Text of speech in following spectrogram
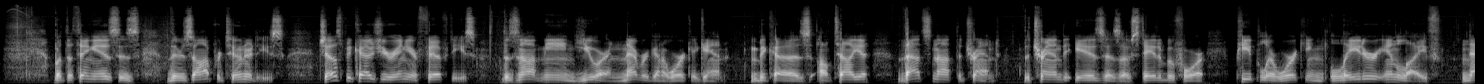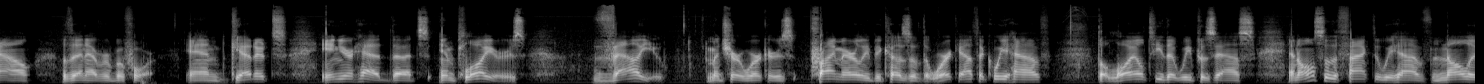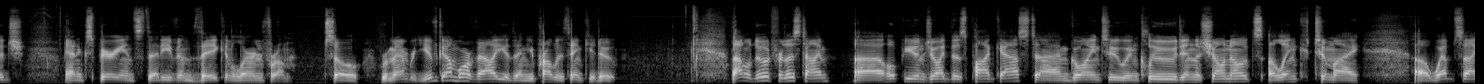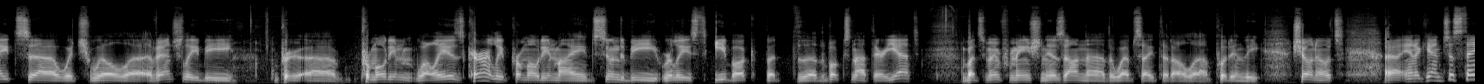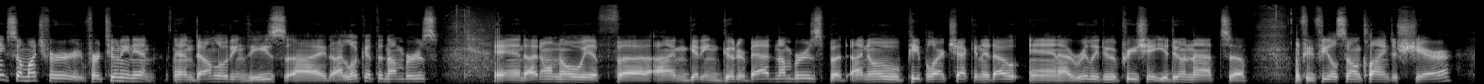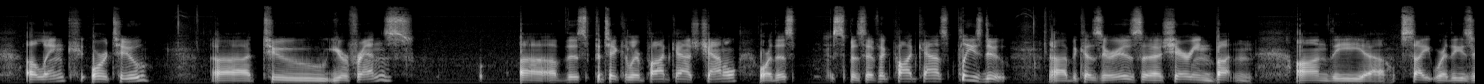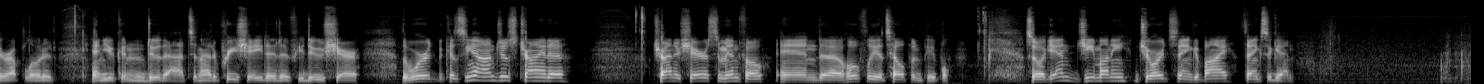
But the thing is, is there's opportunities. Just because you're in your 50s does not mean you are never going to work again because I'll tell you, that's not the trend. The trend is, as I've stated before, people are working later in life now than ever before. And get it in your head that employers value mature workers primarily because of the work ethic we have, the loyalty that we possess, and also the fact that we have knowledge and experience that even they can learn from. So remember, you've got more value than you probably think you do. That'll do it for this time. I uh, hope you enjoyed this podcast. I'm going to include in the show notes a link to my uh, website, uh, which will uh, eventually be uh, promoting, well, is currently promoting my soon to be released ebook, but the, the, book's not there yet. But some information is on the, the website that I'll uh, put in the show notes. And again, just thanks so much for, for tuning in and downloading these. I, I look at the numbers, and I don't know if I'm getting good or bad numbers, but I know people are checking it out, and I really do appreciate you doing that. So if you feel so inclined to share a link or two, uh, to your friends uh, of this particular podcast channel or this specific podcast, please do, uh, because there is a sharing button on the uh, site where these are uploaded, and you can do that. And I'd appreciate it if you do share the word, because you know I'm just trying to trying to share some info, and uh, hopefully it's helping people. So again, G Money, George saying goodbye. Thanks again.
